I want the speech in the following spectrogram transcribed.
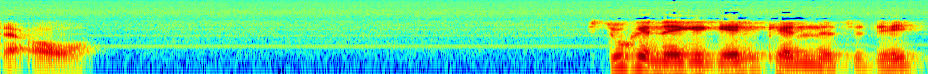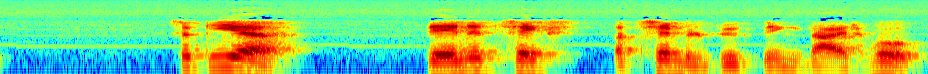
derover. Hvis du kan ikke genkendende til det, så giver denne tekst og tempelbygningen dig et håb.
